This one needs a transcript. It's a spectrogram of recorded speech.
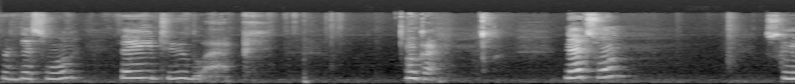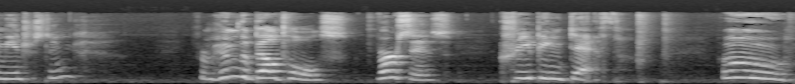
for this one. Fade to Black. Okay. Next one. It's going to be interesting. From Whom the Bell Tolls versus Creeping Death. Ooh.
